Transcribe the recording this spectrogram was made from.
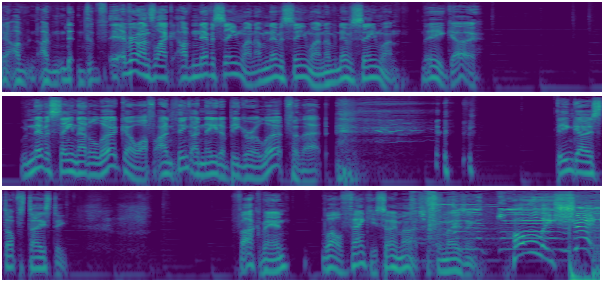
Yeah, I've, I've, everyone's like, I've never seen one. I've never seen one. I've never seen one. There you go. We've never seen that alert go off. I think I need a bigger alert for that. Bingo stops tasting. Fuck, man. Well, thank you so much. It's amazing. Holy shit!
